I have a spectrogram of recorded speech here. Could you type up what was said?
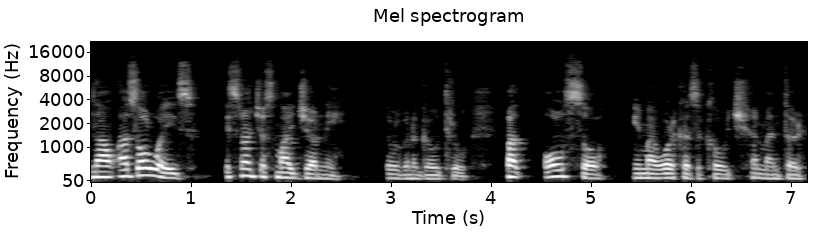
Now, as always, it's not just my journey that we're going to go through, but also in my work as a coach and mentor,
